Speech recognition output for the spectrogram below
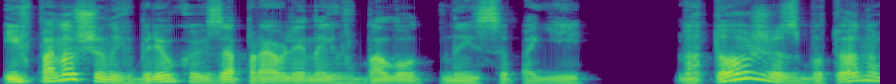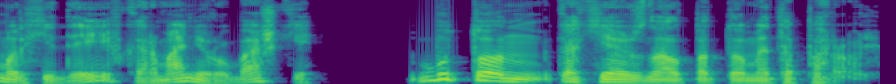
и в поношенных брюках, заправленных в болотные сапоги, но тоже с бутоном орхидеи в кармане рубашки. Бутон, как я узнал потом, это пароль.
